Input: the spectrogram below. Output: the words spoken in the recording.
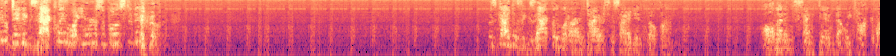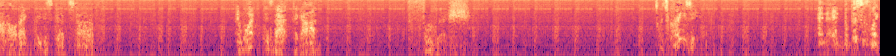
You did exactly what you were supposed to do. This guy does exactly what our entire society is built on. All that incentive that we talk about, all that grease good stuff. And what is that to God? Foolish. It's crazy. And, and but this is like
